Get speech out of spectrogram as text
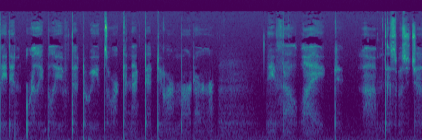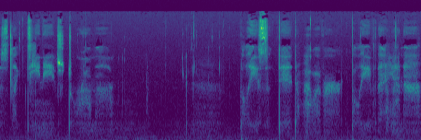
they didn't really believe the tweets were connected to her murder. They felt like um, this was just like teenage drama. Police did, however, believe that Hannah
